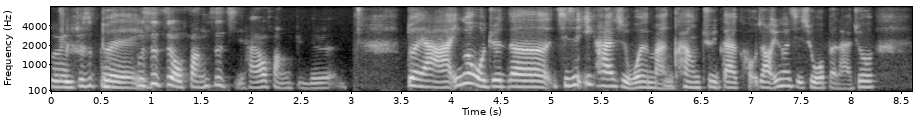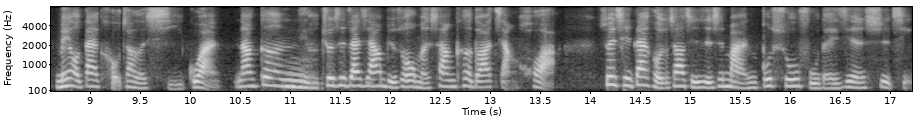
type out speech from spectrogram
对，就是不对，不是只有防自己，还要防别人。对啊，因为我觉得其实一开始我也蛮抗拒戴口罩，因为其实我本来就没有戴口罩的习惯。那更就是再加上，比如说我们上课都要讲话，嗯、所以其实戴口罩其实是蛮不舒服的一件事情。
